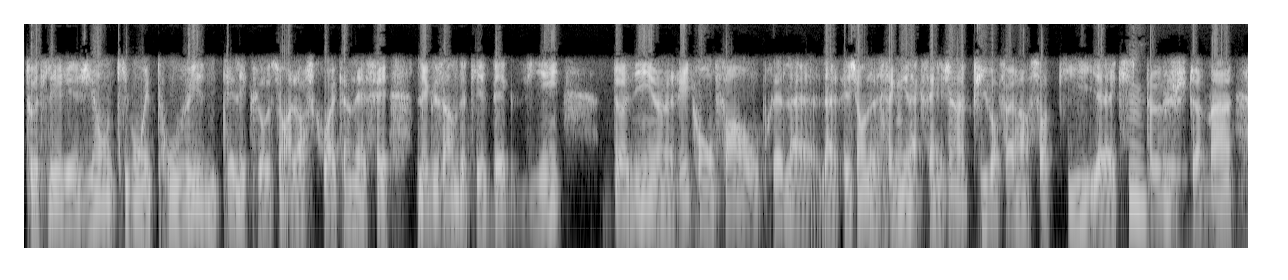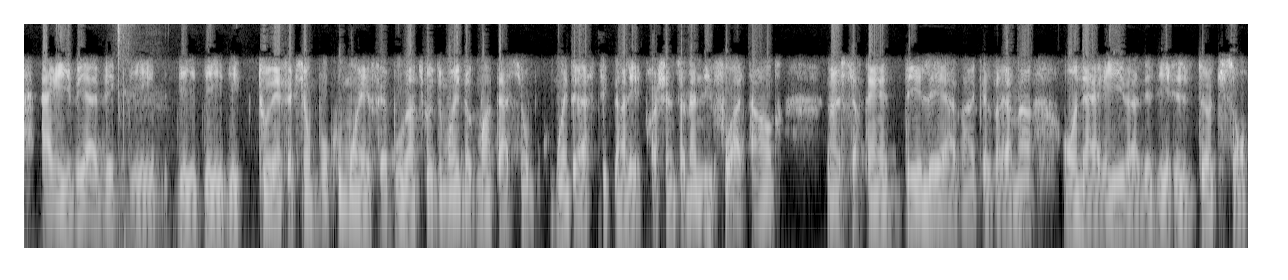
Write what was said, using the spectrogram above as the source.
toutes les régions qui vont éprouver une telle éclosion. Alors, je crois qu'en effet, l'exemple de Québec vient donner un réconfort auprès de la, la région de Saguenay-Lac-Saint-Jean, puis va faire en sorte qu'ils euh, Mm. peuvent justement arriver avec des, des, des, des taux d'infection beaucoup moins faibles, ou en tout cas du moins d'augmentation beaucoup moins drastique dans les prochaines semaines. Mais il faut attendre un certain délai avant que vraiment on arrive avec des résultats qui sont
